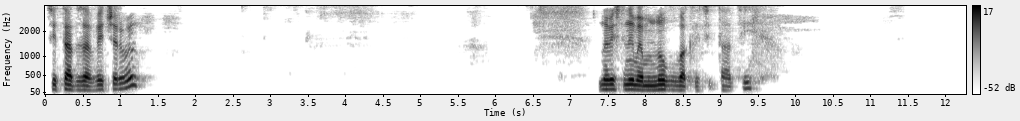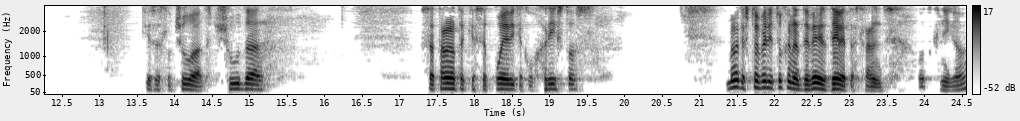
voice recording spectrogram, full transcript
цитат за вечерва. Наистина има многу вакви цитати. Ќе се случуваат чуда. Сатаната ќе се појави како Христос. Мелете што вели тука на 99 страница од книга.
